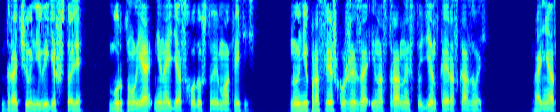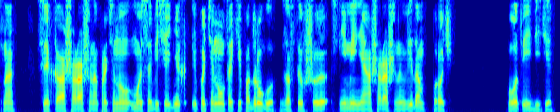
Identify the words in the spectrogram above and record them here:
«Драчу, не видишь, что ли?» — буркнул я, не найдя сходу, что ему ответить. Ну не про слежку же за иностранной студенткой рассказывать. Понятно. Слегка ошарашенно протянул мой собеседник и потянул таки подругу, застывшую с не менее ошарашенным видом, прочь. Вот и идите,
